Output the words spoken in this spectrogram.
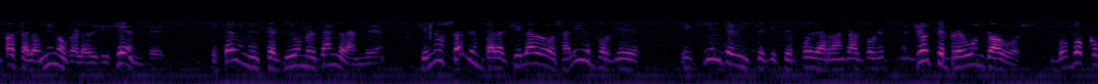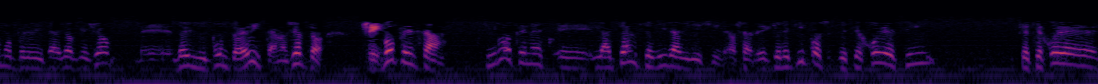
pasa lo mismo que a los dirigentes. Están en una incertidumbre tan grande que no saben para qué lado salir porque ¿Y quién te dice que se puede arrancar? Porque yo te pregunto a vos, vos, vos como periodista, lo que yo eh, doy mi punto de vista, ¿no es cierto? Sí. Vos pensás, si vos tenés eh, la chance de ir a dirigir, o sea, de que el equipo se- que se juegue sin, que se juegue,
